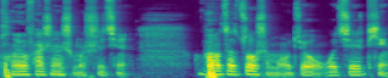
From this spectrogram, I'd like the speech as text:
朋友发生什么事情，我朋友在做什么，我就我其实挺，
